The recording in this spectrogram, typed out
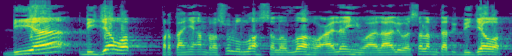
Dia dijawab pertanyaan Rasulullah sallallahu alaihi wasallam tadi dijawab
